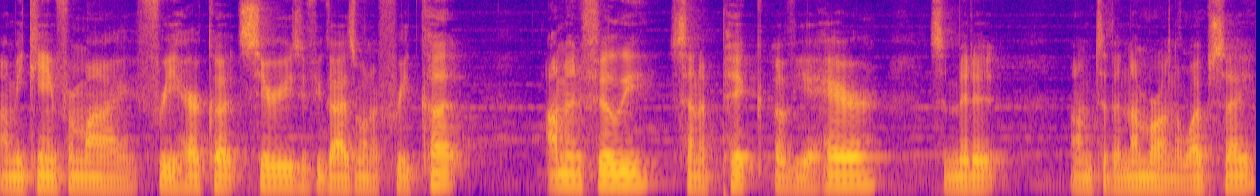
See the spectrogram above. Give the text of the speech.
Um, he came from my free haircut series. If you guys want a free cut, I'm in Philly. Send a pic of your hair, submit it um, to the number on the website,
